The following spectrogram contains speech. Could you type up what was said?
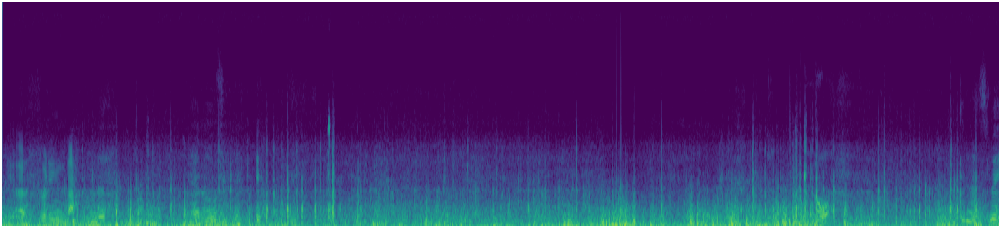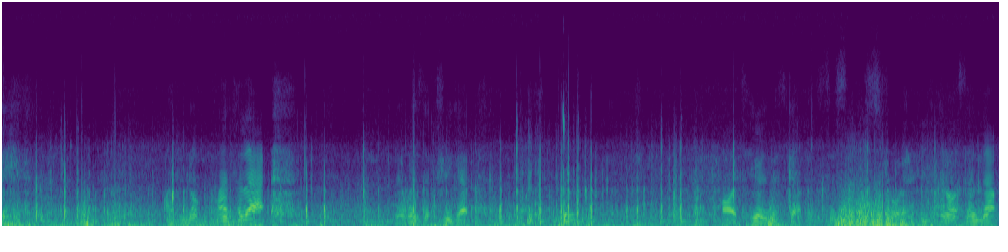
Get my footing back on the pedals. oh, goodness me. Plan for that. Now, where's that tree gap? Oh, it's here in this gap. It's just destroyed. You that.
